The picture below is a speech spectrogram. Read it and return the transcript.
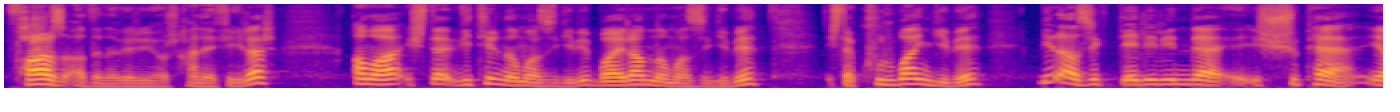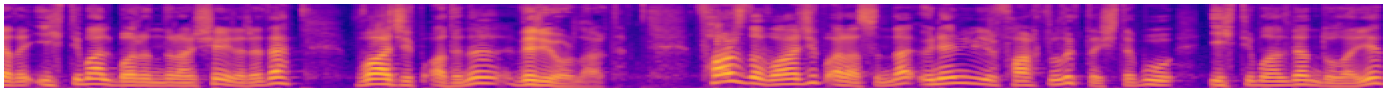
farz adını veriyor Hanefiler. Ama işte vitir namazı gibi, bayram namazı gibi, işte kurban gibi birazcık delilinde e, şüphe ya da ihtimal barındıran şeylere de vacip adını veriyorlardı. Farzla vacip arasında önemli bir farklılık da işte bu ihtimalden dolayı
